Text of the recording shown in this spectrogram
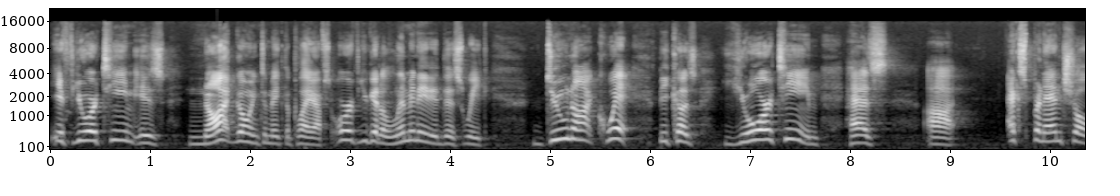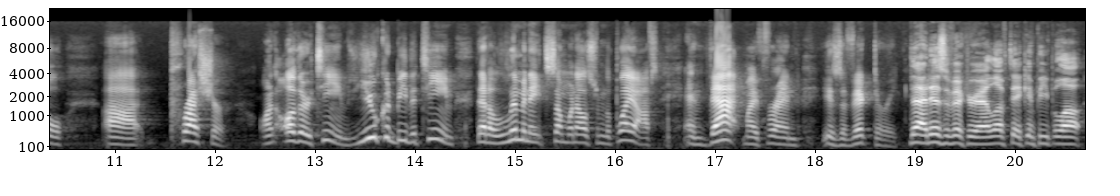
if your team is not going to make the playoffs, or if you get eliminated this week, do not quit because your team has uh, exponential uh, pressure on other teams. You could be the team that eliminates someone else from the playoffs, and that, my friend, is a victory. That is a victory. I love taking people out.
